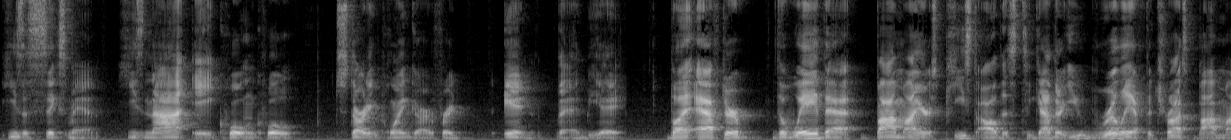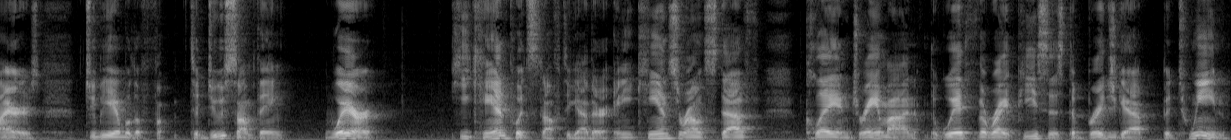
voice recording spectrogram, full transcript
he's a six man. He's not a quote unquote starting point guard for in the NBA. But after the way that Bob Myers pieced all this together, you really have to trust Bob Myers to be able to to do something where he can put stuff together and he can surround Steph, Clay, and Draymond with the right pieces to bridge gap between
